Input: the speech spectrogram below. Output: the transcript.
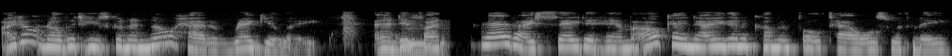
I don't know that he's going to know how to regulate. And if mm. instead I say to him, okay, now you're going to come and fold towels with me,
